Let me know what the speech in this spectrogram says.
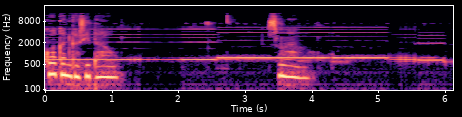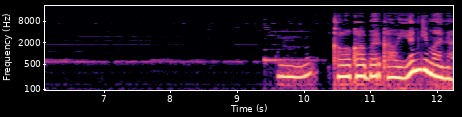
Aku akan kasih tahu selalu. Hmm, kalau kabar kalian gimana?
